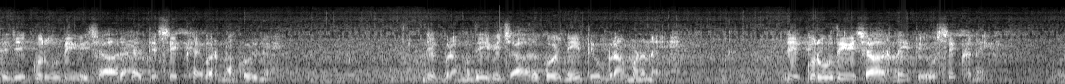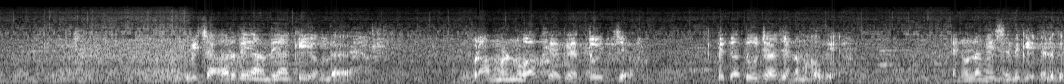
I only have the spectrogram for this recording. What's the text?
ਤੇ ਜੇ ਗੁਰੂ ਦੀ ਵਿਚਾਰ ਹੈ ਤੇ ਸਿੱਖ ਹੈ ਵਰਨਾ ਕੋਈ ਨਹੀਂ ਜੇ ਬ੍ਰਹਮ ਦੀ ਵਿਚਾਰ ਕੋਈ ਨਹੀਂ ਤੇ ਉਹ ਬ੍ਰਾਹਮਣ ਨਹੀਂ। ਜੇ ਗੁਰੂ ਦੀ ਵਿਚਾਰ ਨਹੀਂ ਤੇ ਉਹ ਸਿੱਖ ਨਹੀਂ। ਵਿਚਾਰ ਦੇ ਆਂਦਿਆਂ ਕੀ ਹੁੰਦਾ ਹੈ? ਬ੍ਰਾਹਮਣ ਨੂੰ ਆਖਿਆ ਗਿਆ, ਦੁੱਜ ਇਹਦਾ ਦੂਜਾ ਜਨਮ ਹੋ ਗਿਆ। ਇਹਨੂੰ ਨਵੀਂ ਜ਼ਿੰਦਗੀ ਮਿਲ ਗਈ।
